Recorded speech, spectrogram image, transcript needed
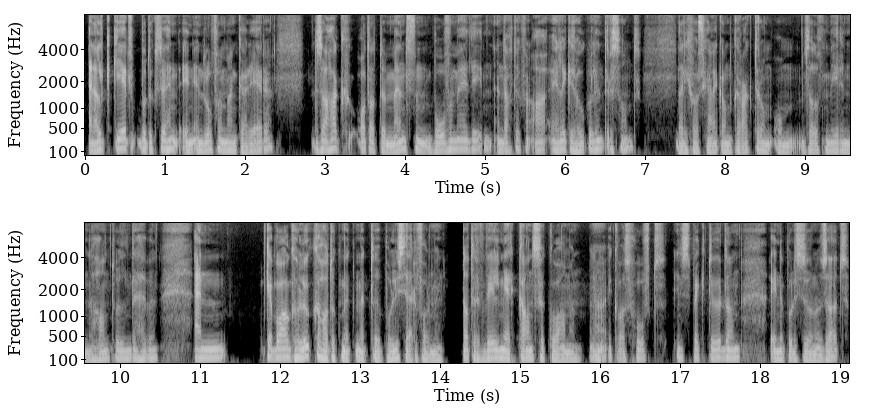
En elke keer, moet ik zeggen, in, in de loop van mijn carrière, zag ik wat dat de mensen boven mij deden en dacht ik van, ah, eigenlijk is dat ook wel interessant. Dat ligt waarschijnlijk aan het karakter om, om zelf meer in de hand willen te hebben. En ik heb ook geluk gehad ook met, met de politiehervorming dat er veel meer kansen kwamen. Ja, ik was hoofdinspecteur dan in de politiezone Zuid.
